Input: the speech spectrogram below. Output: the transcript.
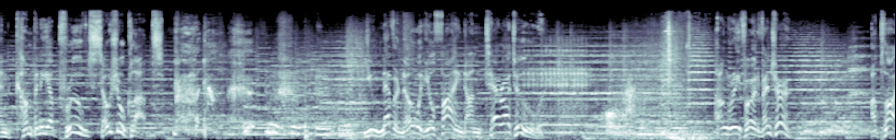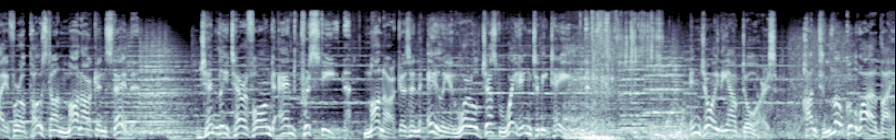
and company-approved social clubs. you never know what you'll find on Terra 2. Hungry for adventure? Apply for a post on Monarch instead. Gently terraformed and pristine, Monarch is an alien world just waiting to be tamed. Enjoy the outdoors, hunt local wildlife,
